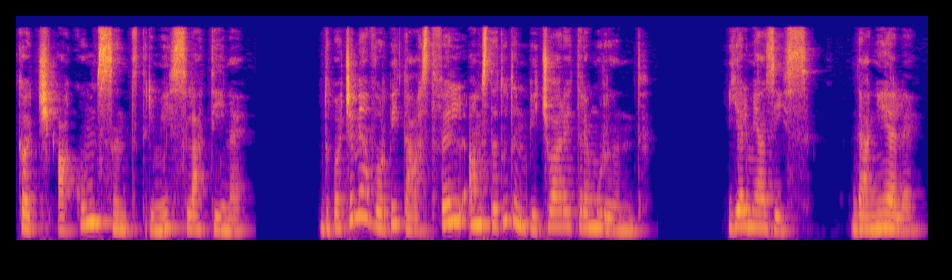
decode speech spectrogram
căci acum sunt trimis la tine. După ce mi-a vorbit astfel, am stătut în picioare tremurând. El mi-a zis, Daniele,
